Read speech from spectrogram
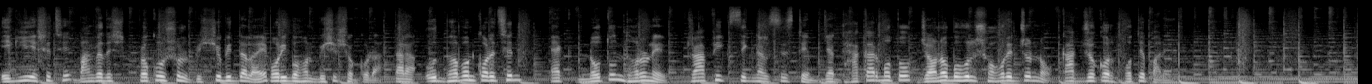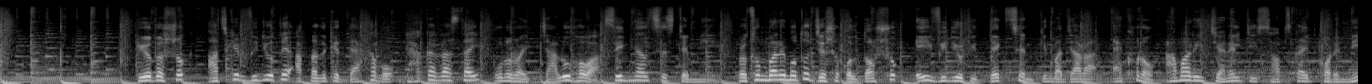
এগিয়ে এসেছে বাংলাদেশ প্রকৌশল বিশ্ববিদ্যালয়ে পরিবহন বিশেষজ্ঞরা। তারা উদ্ভাবন করেছেন এক নতুন ধরনের ট্রাফিক সিগন্যাল সিস্টেম যা ঢাকার মতো জনবহুল শহরের জন্য কার্যকর হতে পারে। প্রিয় দর্শক, আজকের ভিডিওতে আপনাদেরকে দেখাবো ঢাকার রাস্তায় পুনরায় চালু হওয়া সিগন্যাল সিস্টেম নিয়ে। প্রথমবারের মতো যে সকল দর্শক এই ভিডিওটি দেখছেন কিংবা যারা এখনও আমার এই চ্যানেলটি সাবস্ক্রাইব করেননি,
